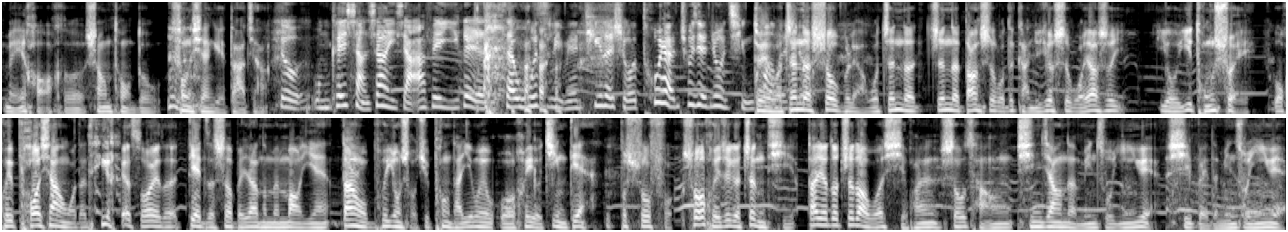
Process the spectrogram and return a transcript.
美好和伤痛都奉献给大家。就我们可以想象一下，阿飞一个人在屋子里面听的时候，突然出现这种情况对我真的受不了，我真的真的当时我的感觉就是，我要是有一桶水，我会泼向我的那个 所有的电子设备，让他们冒烟。当然我不会用手去碰它，因为我会有静电，不舒服。说回这个正题，大家都知道我喜欢收藏新疆的民族音乐、西北的民族音乐，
